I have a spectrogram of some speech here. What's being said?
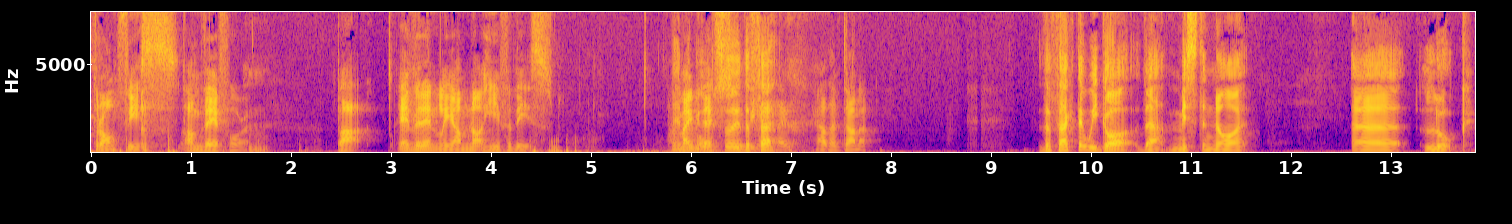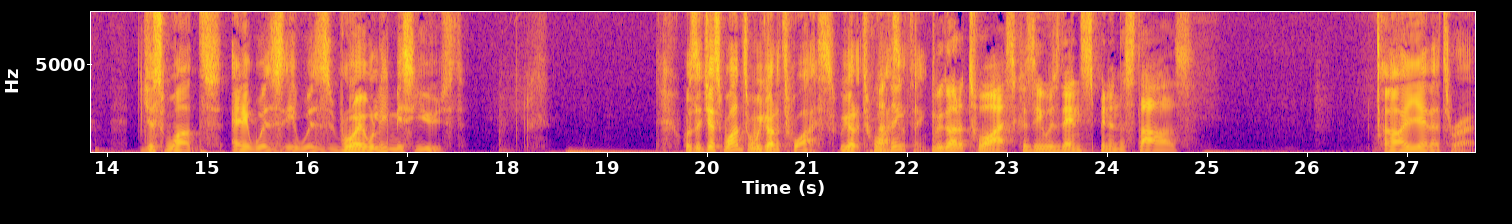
throwing fists. I'm there for it. But evidently, I'm not here for this. But And maybe that's the be how, fact- they, how they've done it. The fact that we got that Mister Knight uh, look just once, and it was it was royally misused. Was it just once, or we got it twice? We got it twice, I think. we got it twice because he was then spinning the stars. Oh yeah, that's right.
